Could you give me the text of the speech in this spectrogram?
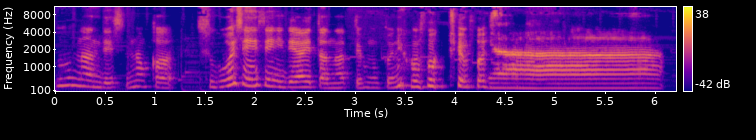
そうなんです。なんかすごい先生に出会えたなって本当に思ってまいす。やー、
